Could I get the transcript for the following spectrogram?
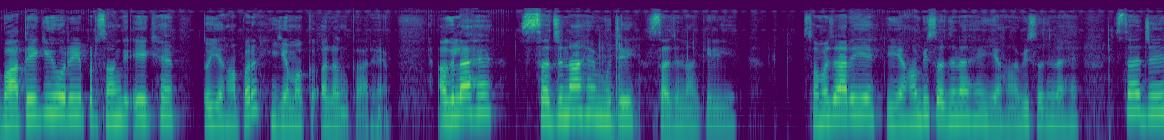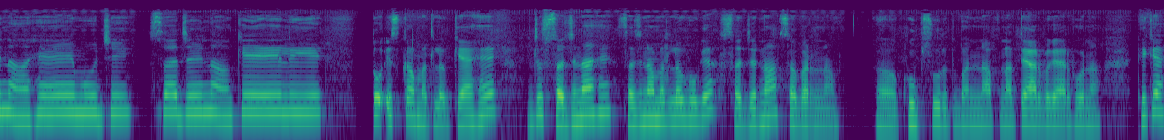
बात एक ही हो रही है, प्रसंग एक है तो यहाँ पर यमक अलंकार है। अगला है, सजना है मुझे सजना के लिए। समझ आ रही है? कि यहाँ भी सजना है, यहाँ भी सजना है। सजना है मुझे सजना के लिए। तो इसका मतलब क्या है? जो सजना है, सजना मतलब हो गया सजना सवरना। खूबसूरत बनना, अपना तैयार वगैरह होना, ठीक है?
